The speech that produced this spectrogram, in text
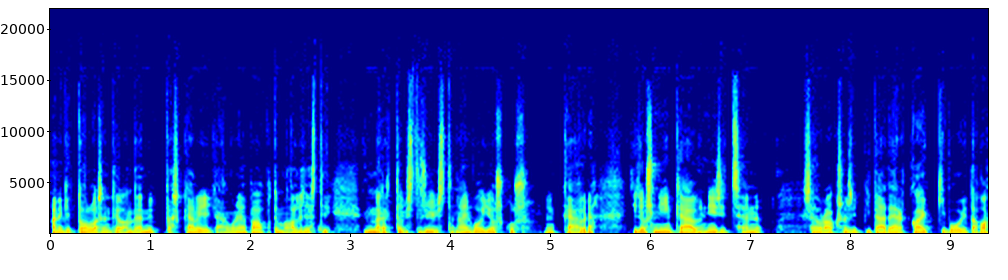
ainakin tollaisen tilanteen. Nyt tässä kävi ikään kuin epäoptimaalisesti ymmärrettävistä syistä, näin voi joskus käydä. Ja jos niin käy, niin sitten sen seurauksena sit pitää tehdä kaikki voitava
